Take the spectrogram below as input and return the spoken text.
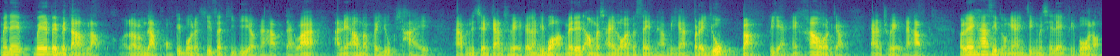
ไม่ได้ไม่ได้เป็นไปตามหลักลำดับของฟิโบนัชชีสัทีเดียวนะครับ แต่ว่าอันนี้เอามาประยุกต์ใช้นะครับในเชิงการเทรดก็อย่างที่บอกไม่ได้เอามาใช้ร้อยเปอร์เซ็นต์นะครับมีการประยุกต์ปรับเปลี่ยนให้เข้ากันกับการเทรดนะครับเลข 50 ตรงนี้จริงๆ ไม่ใช่เลขฟิโบหรอก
